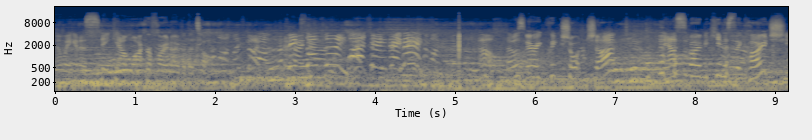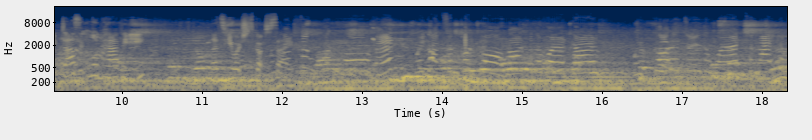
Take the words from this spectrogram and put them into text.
and we're going to sneak our microphone over the top. Let's go. Six on three. One, two, three, big. Oh, that was very quick, short and sharp. Now Simone McKinnis, the coach, she doesn't look happy. Let's hear what she's got to say. Some good ball then. We got some good ball right from the word go. We've got to do the work to make them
